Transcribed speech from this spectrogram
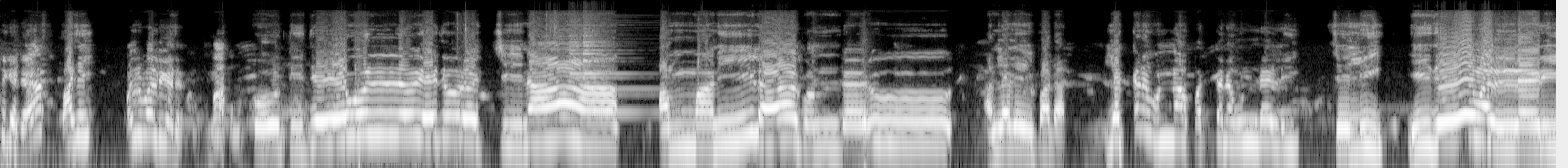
టికెట్ పది పది రూపాయల టికెట్ బా కోటి దేవుళ్ళు ఎదురొచ్చినా అమ్మ నీలాగుండరు. అందులోదే ఈ పాట. ఎక్కడ ఉన్నా పక్కన ఉండాలి చెల్లి. ఇదే మల్లరి.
